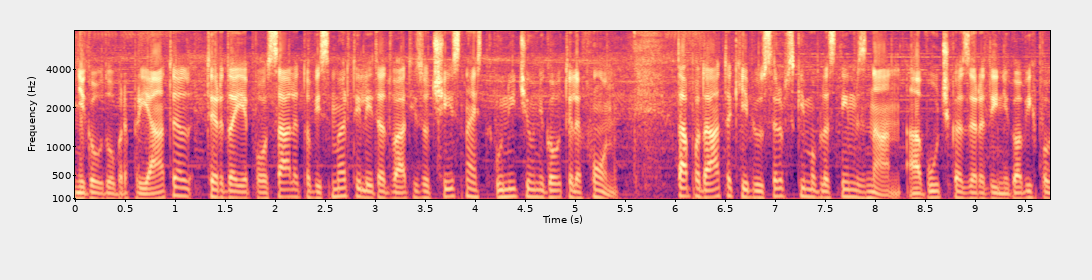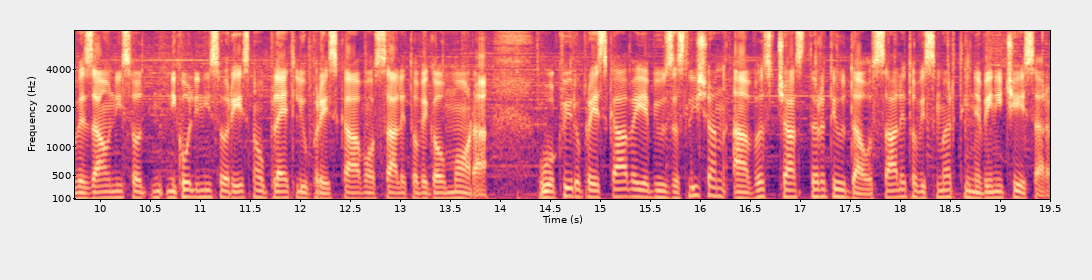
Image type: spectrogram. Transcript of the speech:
njegov dober prijatelj, ter da je po Saletovi smrti leta 2016 uničil njegov telefon. Ta podatek je bil srpskim oblastem znan, a Vučka zaradi njegovih povezav niso, nikoli niso resno upletli v preiskavo Saletovega umora. V okviru preiskave je bil zaslišan, a vse čas trdil, da o Saletovi smrti ne ve ničesar.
